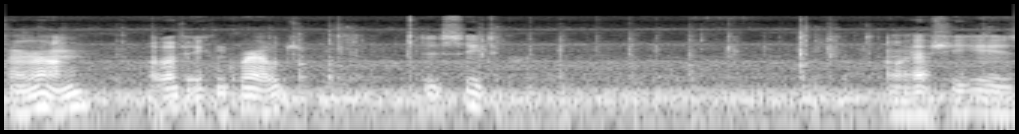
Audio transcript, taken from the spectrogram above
Can I run? I don't think you can crouch. Does it see to Oh, it actually is.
